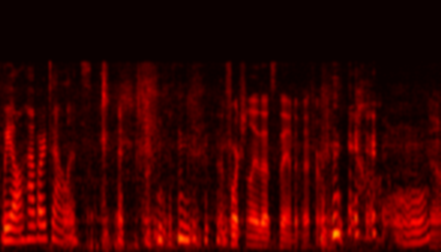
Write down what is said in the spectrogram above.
We all have our talents. Unfortunately, that's the end of it for me. no.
